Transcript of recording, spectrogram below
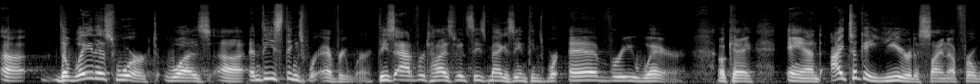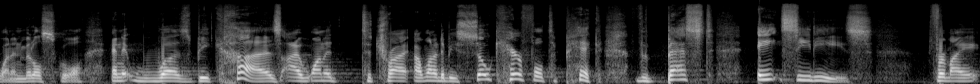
uh, the way this worked was, uh, and these things were everywhere. These advertisements, these magazine things were everywhere. Okay. And I took a year to sign up for one in middle school. And it was because I wanted to try, I wanted to be so careful to pick the best eight CDs for my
